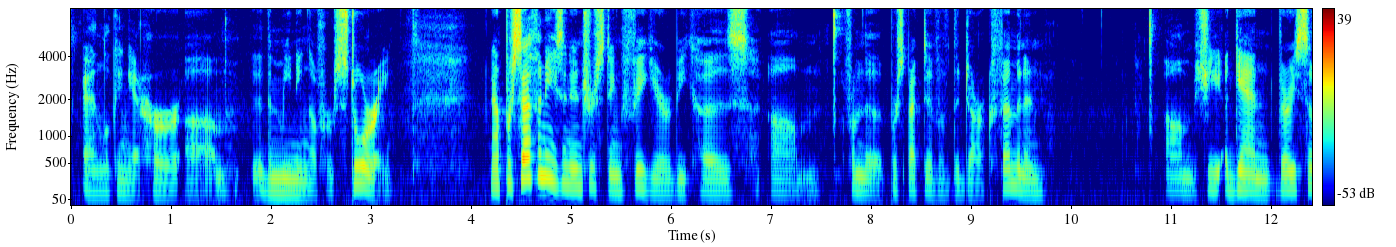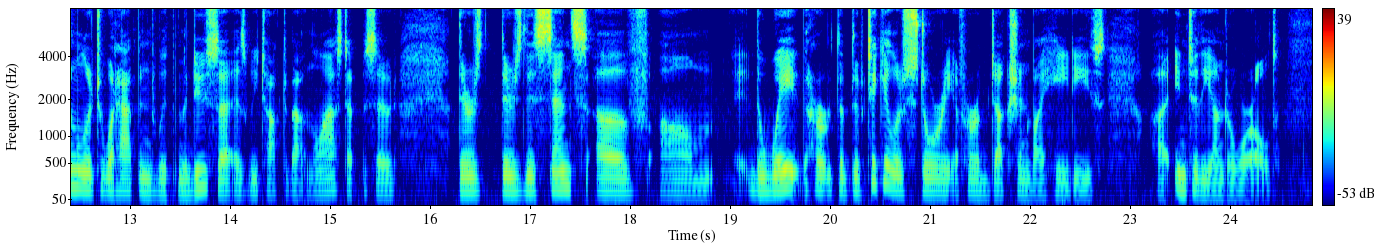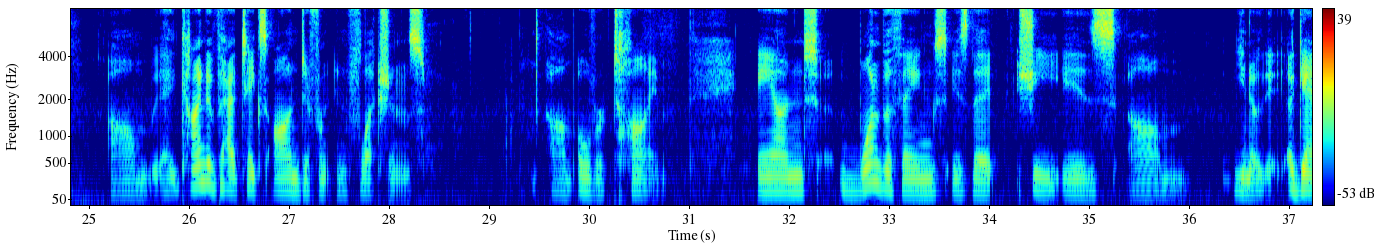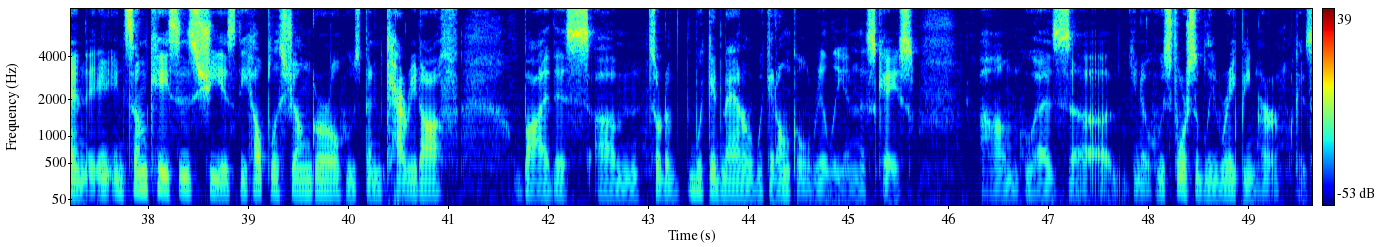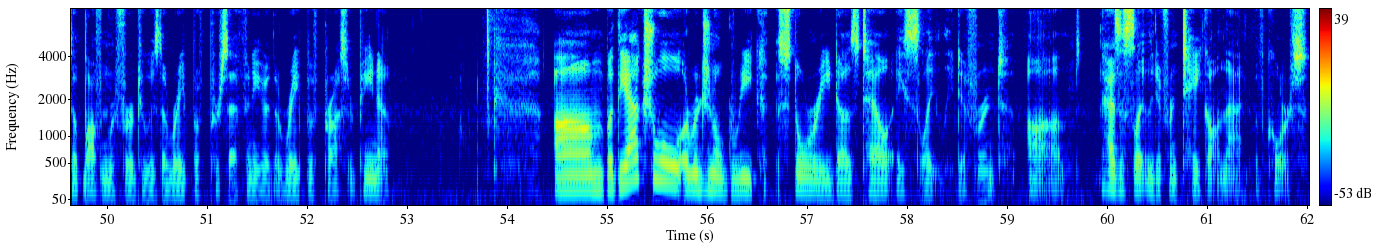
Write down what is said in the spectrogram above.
and looking at her um, the meaning of her story. Now, Persephone is an interesting figure because, um, from the perspective of the dark feminine, um, she, again, very similar to what happened with Medusa, as we talked about in the last episode. There's there's this sense of um, the way her the particular story of her abduction by Hades uh, into the underworld. Um, it kind of had, takes on different inflections um, over time. And one of the things is that she is um, you know, again, in some cases, she is the helpless young girl who's been carried off by this um, sort of wicked man or wicked uncle, really, in this case, um, who has, uh, you know, who's forcibly raping her. It's often referred to as the rape of Persephone or the rape of Proserpina. Um, but the actual original Greek story does tell a slightly different, uh, has a slightly different take on that, of course.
